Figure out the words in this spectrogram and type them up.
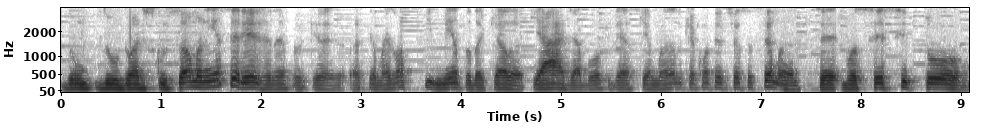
de uma discussão, mas nem a cereja, né? Porque vai ter mais uma pimenta daquela que arde a boca e desce queimando que aconteceu essa semana. Você, você citou,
